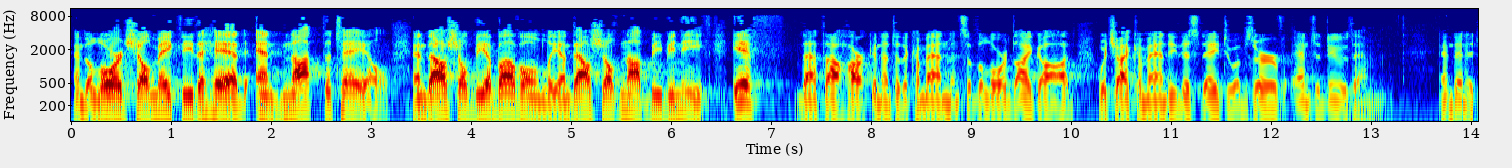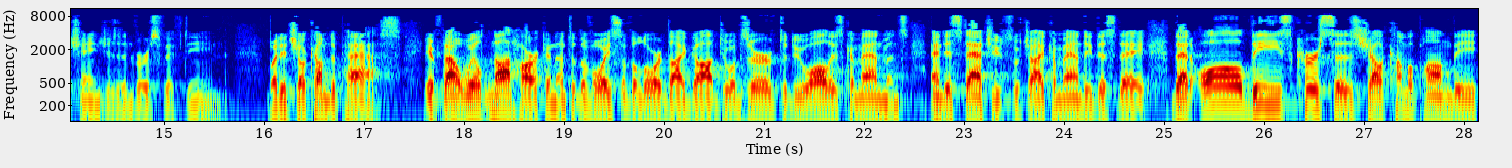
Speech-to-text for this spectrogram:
And the Lord shall make thee the head and not the tail, and thou shalt be above only, and thou shalt not be beneath, if that thou hearken unto the commandments of the Lord thy God, which I command thee this day to observe and to do them. And then it changes in verse 15. But it shall come to pass if thou wilt not hearken unto the voice of the Lord thy God to observe to do all his commandments and his statutes which I command thee this day, that all these curses shall come upon thee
